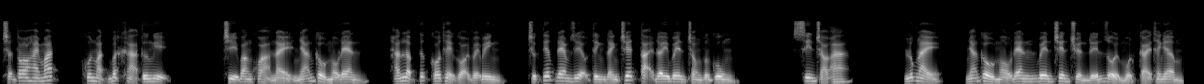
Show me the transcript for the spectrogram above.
trận to hai mắt, khuôn mặt bất khả tư nghị. Chỉ bằng khỏa này nhãn cầu màu đen, hắn lập tức có thể gọi vệ binh, trực tiếp đem diệu tinh đánh chết tại đây bên trong vương cung. Xin chào a. Lúc này, nhãn cầu màu đen bên trên truyền đến rồi một cái thanh âm.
